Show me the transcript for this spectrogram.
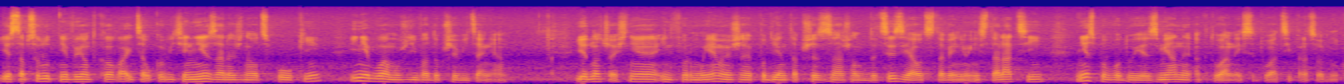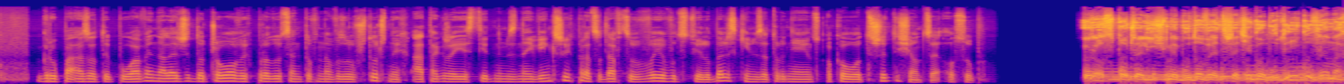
jest absolutnie wyjątkowa i całkowicie niezależna od spółki i nie była możliwa do przewidzenia. Jednocześnie informujemy, że podjęta przez zarząd decyzja o odstawieniu instalacji nie spowoduje zmiany aktualnej sytuacji pracowników. Grupa Azoty Puławy należy do czołowych producentów nawozów sztucznych, a także jest jednym z największych pracodawców w województwie lubelskim, zatrudniając około 3000 osób. Rozpoczęliśmy budowę trzeciego budynku w ramach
